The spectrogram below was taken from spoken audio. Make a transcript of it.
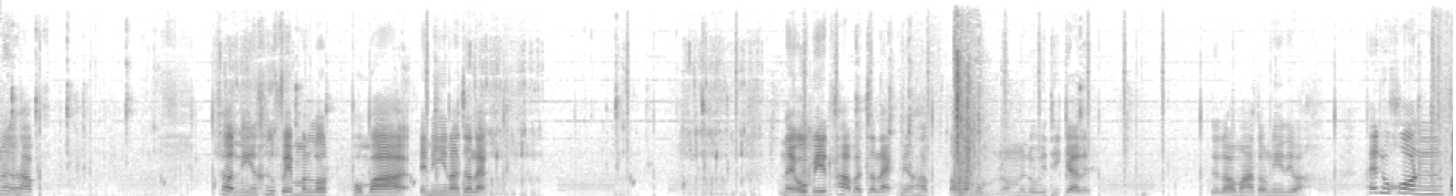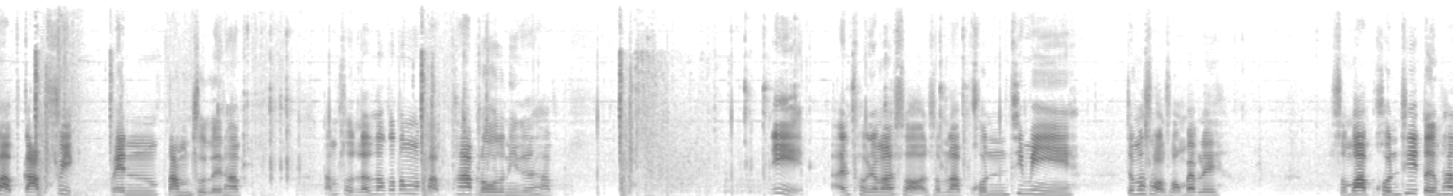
นี่ครับช็อตนี้คือเฟรมมันลด ผมว่าไอ้นี่น่าจะแหลก ใน OBS ภาพอาจจะแหลกเนี่ยครับแต่ว่าผมยังไม่รู้วิธีแก้เลย เดี๋ยวเรามาตรงนี้ดีกว่า ให้ทุกคนปรับกราฟิกเป็นต่ำสุดเลยครับ ต่ำสุดแล้วเราก็ต้องมาปรับภาพโลตัวนี้ด้วยครับ นี่ อันผมจะมาสอนสำหรับคนที่มี จะมาสอนสองแบบเลยสำหรับคนที่เติมท่า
